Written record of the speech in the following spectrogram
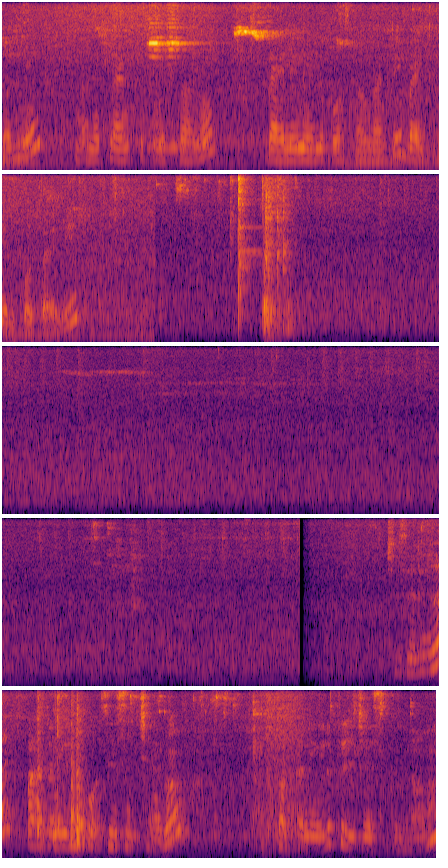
కొన్ని మనీ ప్లాంట్కి పోస్తాను. డైలీ నీళ్ళు పోస్తాం కాబట్టి బయటకు వెళ్ళిపోతాయి. చూసారా పాత నీళ్ళు పోసేసి వచ్చాను. కొత్త నీళ్ళు ఫిల్ చేసుకున్నాము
